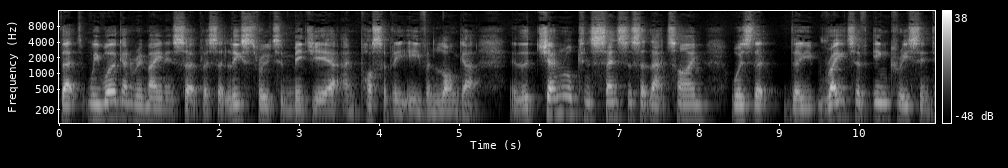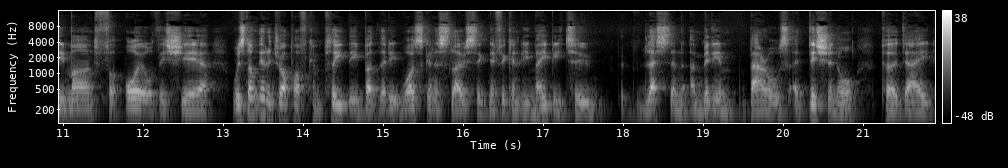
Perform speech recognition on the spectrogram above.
that we were going to remain in surplus at least through to mid year and possibly even longer. The general consensus at that time was that the rate of increase in demand for oil this year was not going to drop off completely, but that it was going to slow significantly, maybe to less than a million barrels additional per day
